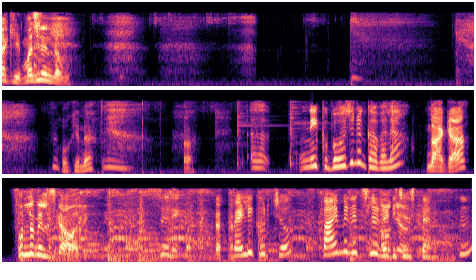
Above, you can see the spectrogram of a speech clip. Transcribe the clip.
లక్కీ మంచినీళ్ళు తాగు. ఓకేనా? నీకు భోజనం కావాలా? నాకా? ఫుల్ మిల్స్ కావాలి. సరే. వెళ్ళి కూర్చో. ఫైవ్ మినిట్స్లో రెడీ. చేస్తాను. హ్మ్?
